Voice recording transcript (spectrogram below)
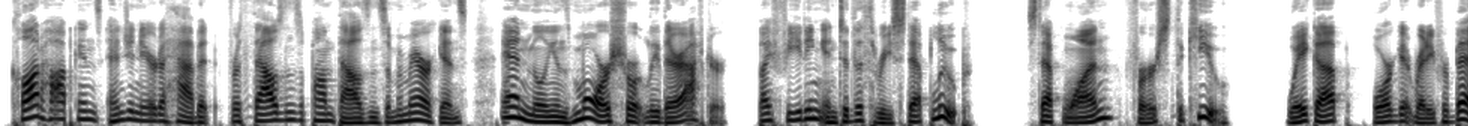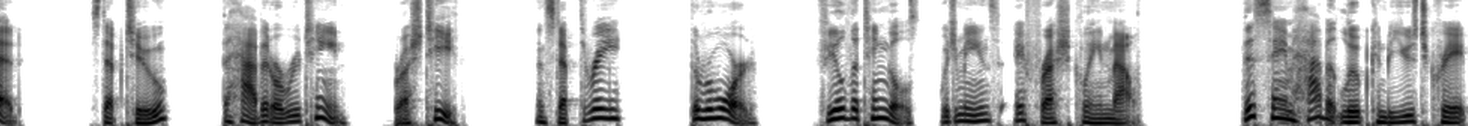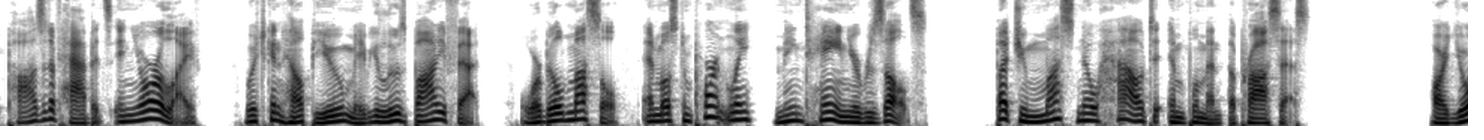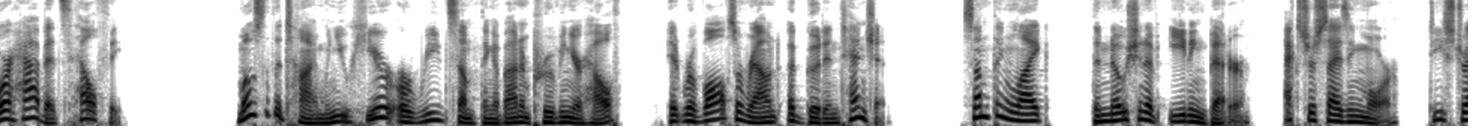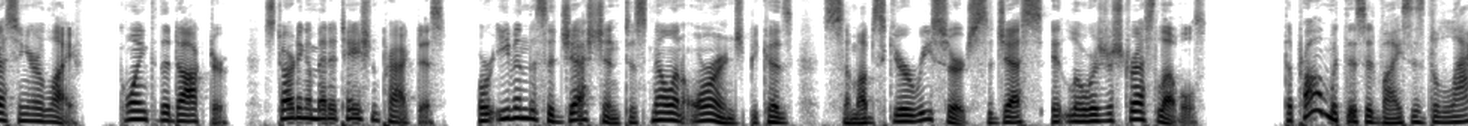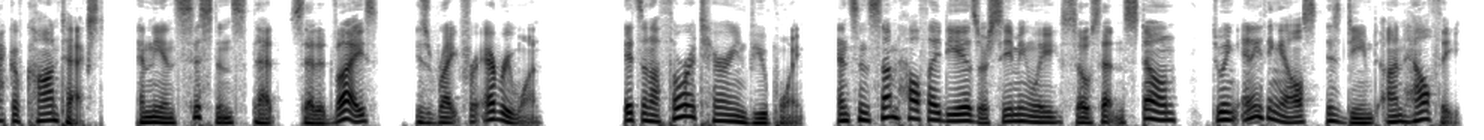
Claude Hopkins engineered a habit for thousands upon thousands of Americans and millions more shortly thereafter by feeding into the three step loop. Step one, first the cue wake up or get ready for bed. Step two, the habit or routine brush teeth. And step three, the reward feel the tingles, which means a fresh, clean mouth. This same habit loop can be used to create positive habits in your life, which can help you maybe lose body fat or build muscle, and most importantly, maintain your results. But you must know how to implement the process. Are your habits healthy? Most of the time, when you hear or read something about improving your health, it revolves around a good intention. Something like the notion of eating better, exercising more, de stressing your life, going to the doctor, starting a meditation practice, or even the suggestion to smell an orange because some obscure research suggests it lowers your stress levels. The problem with this advice is the lack of context and the insistence that said advice is right for everyone. It's an authoritarian viewpoint, and since some health ideas are seemingly so set in stone, doing anything else is deemed unhealthy.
